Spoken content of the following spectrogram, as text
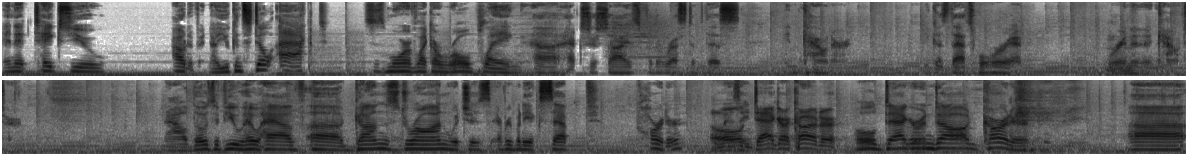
And it takes you out of it. Now, you can still act. This is more of like a role playing uh, exercise for the rest of this encounter because that's what we're in. We're in an encounter. Now, those of you who have uh, guns drawn, which is everybody except Carter, Oh, Dagger Carter. old dagger and dog Carter. uh,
